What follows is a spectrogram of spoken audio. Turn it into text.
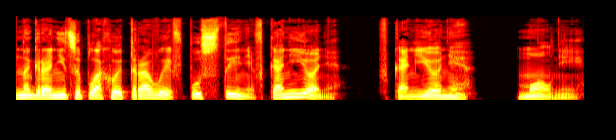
на границе плохой травы, в пустыне, в каньоне, в каньоне молнии.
